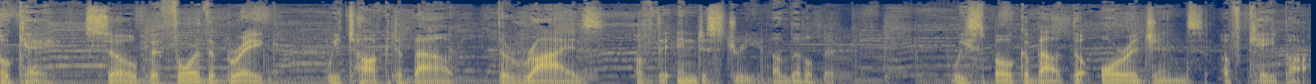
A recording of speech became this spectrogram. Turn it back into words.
Okay, so before the break, we talked about the rise of the industry a little bit. We spoke about the origins of K pop,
